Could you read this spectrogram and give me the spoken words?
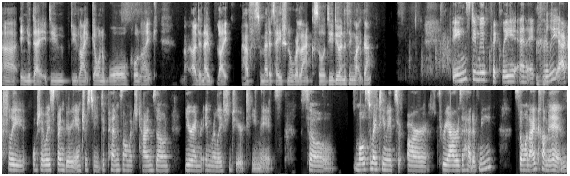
uh, in your day do you do you like go on a walk or like I don't know, like have some meditation or relax, or do you do anything like that? Things do move quickly, and it really actually, which I always find very interesting, depends on which time zone you're in in relation to your teammates. So most of my teammates are three hours ahead of me. So when I come in,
